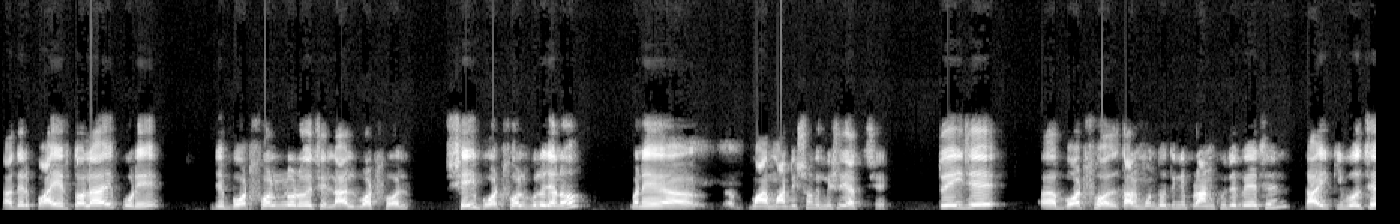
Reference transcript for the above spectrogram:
তাদের পায়ের তলায় পড়ে যে বট ফলগুলো রয়েছে লাল বট ফল সেই বট ফলগুলো যেন মানে মাটির সঙ্গে মিশে যাচ্ছে। তো এই যে আহ, বট ফল তার মধ্যেও তিনি প্রাণ খুঁজে পেয়েছেন। তাই কি বলছে?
